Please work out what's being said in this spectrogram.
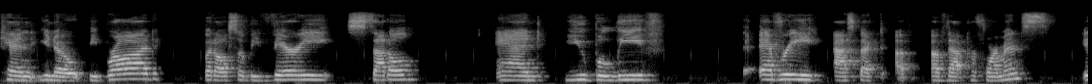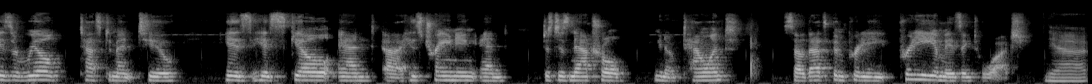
can, you know, be broad, but also be very subtle and you believe every aspect of, of that performance is a real testament to his his skill and uh, his training and just his natural you know talent. So that's been pretty pretty amazing to watch. Yeah.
